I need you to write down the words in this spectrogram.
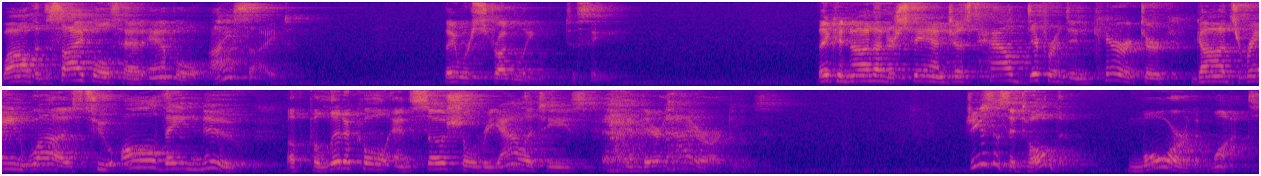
While the disciples had ample eyesight, they were struggling to see. They could not understand just how different in character God's reign was to all they knew of political and social realities and their hierarchies. Jesus had told them more than once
